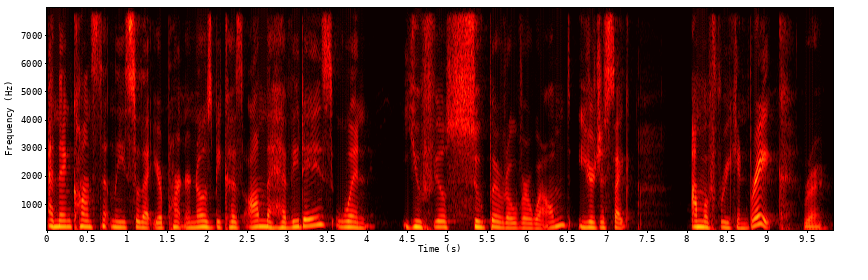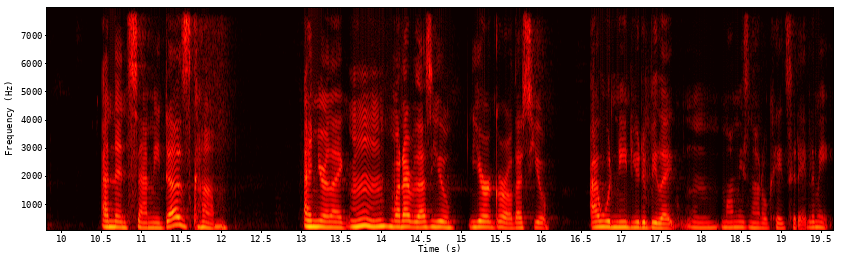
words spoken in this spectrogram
and then constantly so that your partner knows. Because on the heavy days when you feel super overwhelmed, you're just like, I'm a freaking break. Right. And then Sammy does come. And you're like, mm, whatever, that's you. You're a girl, that's you. I would need you to be like, mm, mommy's not okay today. Let me,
